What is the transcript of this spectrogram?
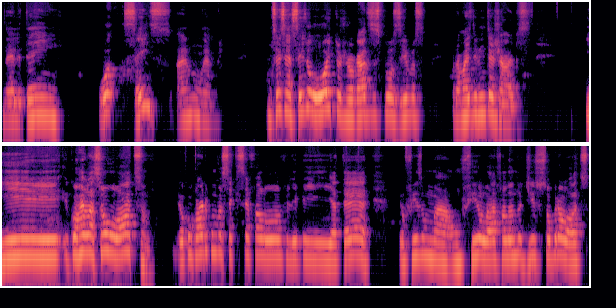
Né? Ele tem o, seis? Ah, eu não lembro. Não sei se é seis ou oito jogadas explosivas para mais de 20 jardas. E, e, com relação ao Watson, eu concordo com você que você falou, Felipe, e até eu fiz uma, um fio lá falando disso sobre o Watson.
